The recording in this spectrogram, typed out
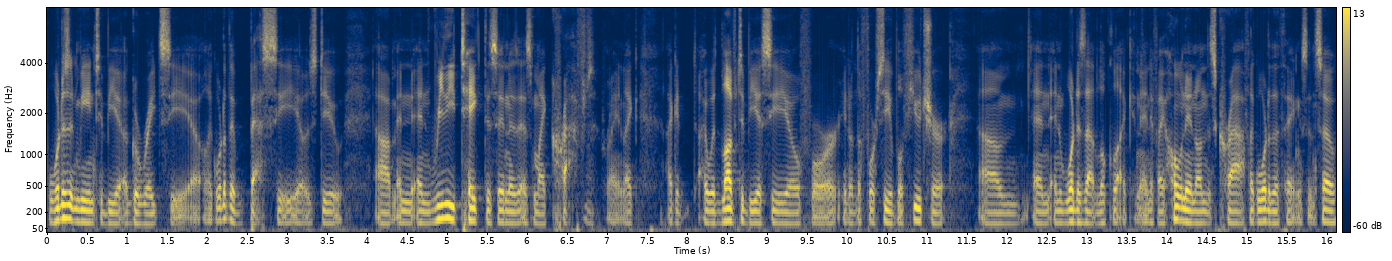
what does it mean to be a great CEO? Like, what do the best CEOs do? Um, and and really take this in as, as my craft, right? Like, I could, I would love to be a CEO for you know the foreseeable future um, and and what does that look like? And, and if I hone in on this craft, like what are the things? And so,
